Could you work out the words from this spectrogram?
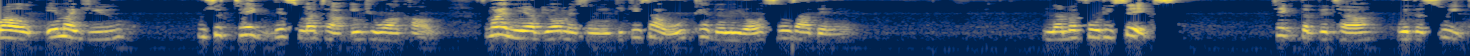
Well, in my view, we should take this matter into our account. ကျမအမြင်ကပြောမယ်ဆိုရင်ဒီကိစ္စကိုထည့်သွင်းပြီးတော့စဉ်းစားသင့်တယ် Number 46 Take the bitter with the sweet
